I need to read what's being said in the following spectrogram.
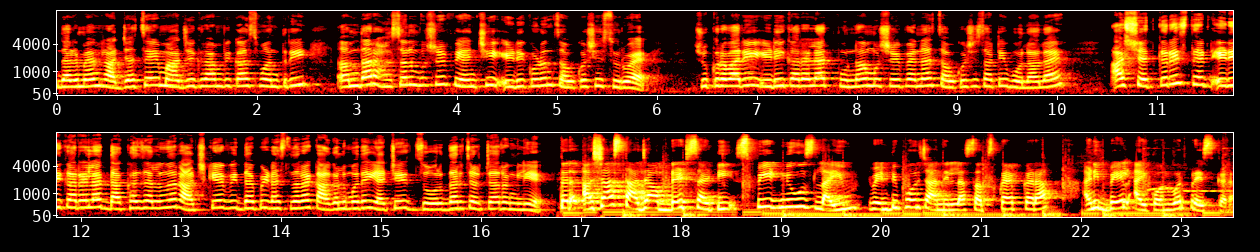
दरम्यान राज्याचे माजी ग्रामविकास मंत्री आमदार हसन मुश्रीफ यांची ईडीकडून चौकशी सुरू आहे. शुक्रवारी ईडी कार्यालयात पुन्हा मुश्रीफ यांना चौकशीसाठी बोलावलं आहे आज शेतकरी थेट ईडी कार्यालयात दाखल झाल्यानं राजकीय विद्यापीठ असणाऱ्या कागलमध्ये याची जोरदार चर्चा रंगली आहे तर अशाच ताज्या अपडेट्ससाठी speed news live twenty four चॅनेलला सबस्क्राईब करा आणि बेल आयकॉनवर प्रेस करा.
